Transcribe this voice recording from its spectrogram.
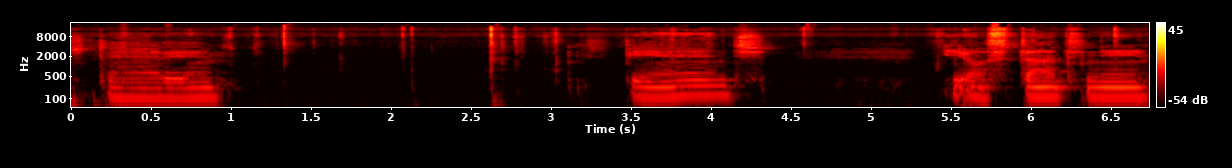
Cztery. Pięć. I ostatni.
